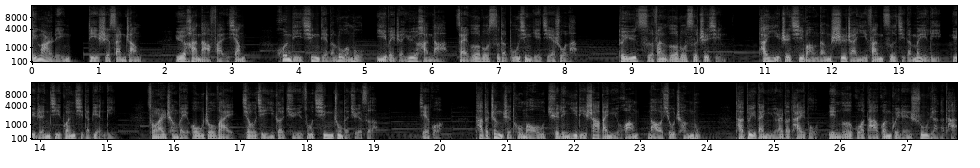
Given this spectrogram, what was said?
零二零第十三章，约翰娜返乡。婚礼庆典的落幕，意味着约翰娜在俄罗斯的不幸也结束了。对于此番俄罗斯之行，他一直期望能施展一番自己的魅力与人际关系的便利，从而成为欧洲外交界一个举足轻重的角色。结果，他的政治图谋却令伊丽莎白女皇恼羞成怒。他对待女儿的态度令俄国达官贵人疏远了他。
